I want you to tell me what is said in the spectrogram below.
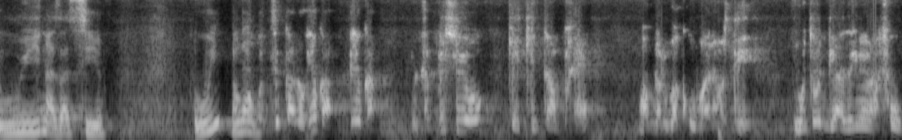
oui naza oui yoka napesi yo te na fo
